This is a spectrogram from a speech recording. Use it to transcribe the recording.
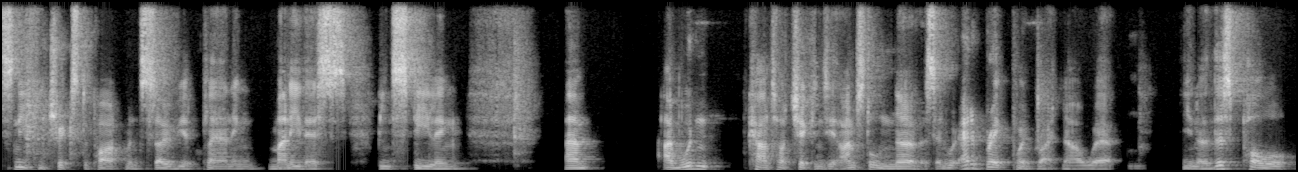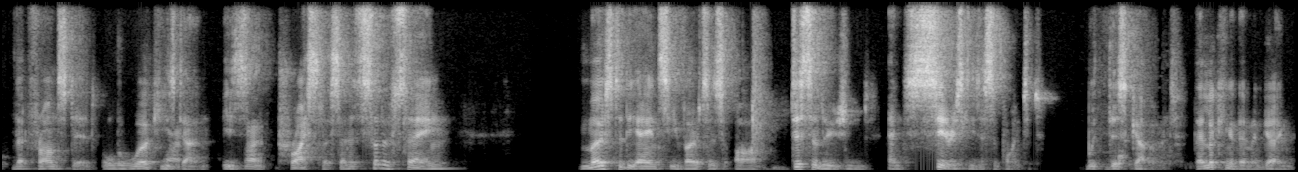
sneaky tricks department, Soviet planning, money they've been stealing. Um, I wouldn't count our chickens yet. I'm still nervous. And we're at a break point right now where, you know, this poll that Frans did, all the work he's right. done is right. priceless. And it's sort of saying most of the ANC voters are disillusioned and seriously disappointed with this government. They're looking at them and going,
